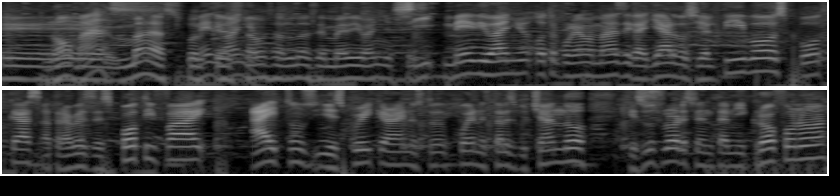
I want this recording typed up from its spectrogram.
Eh, No, más. Más, porque Medio año. estamos hablando hace medio año. Sí, medio año, otro programa más de Gallardos y Altivos, podcast a través de Spotify, iTunes y Spreaker. Ahí nos pueden estar escuchando. Jesús Flores frente al micrófono.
